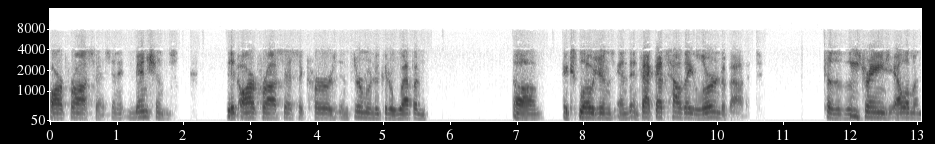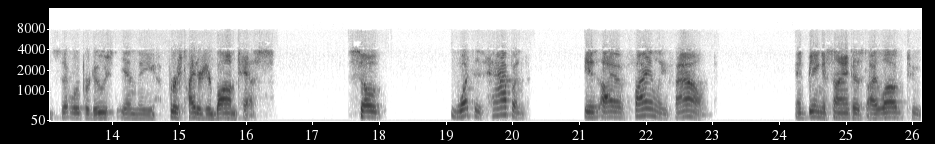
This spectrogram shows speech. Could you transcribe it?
R process, and it mentions that R process occurs in thermonuclear weapon uh, explosions, and in fact, that's how they learned about it because of the strange elements that were produced in the first hydrogen bomb tests. So, what has happened is I have finally found, and being a scientist, I love to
